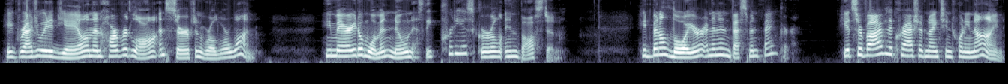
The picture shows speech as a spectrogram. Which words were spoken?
He graduated Yale and then Harvard Law and served in World War I. He married a woman known as the prettiest girl in Boston. He'd been a lawyer and an investment banker. He had survived the crash of 1929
